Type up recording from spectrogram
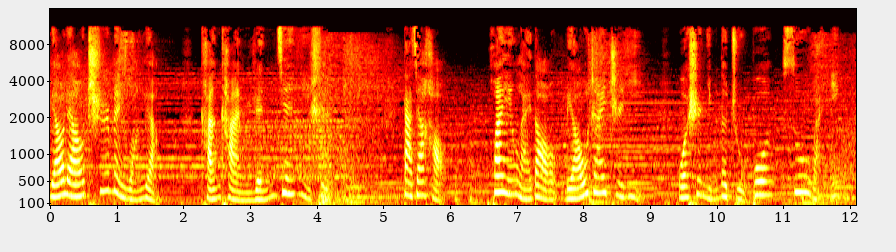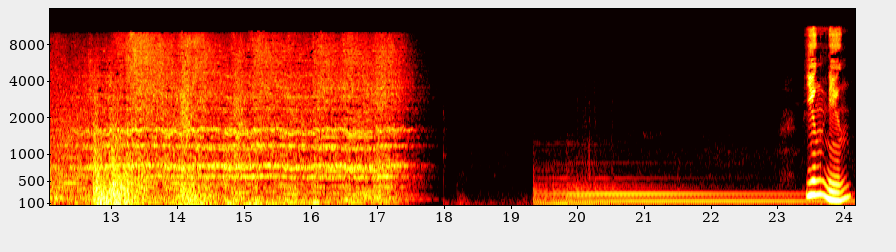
聊聊魑魅魍魉，侃侃人间轶事。大家好，欢迎来到《聊斋志异》，我是你们的主播苏婉英。英宁。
